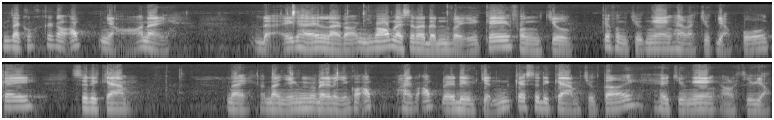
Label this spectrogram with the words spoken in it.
Chúng ta có cái con ốc nhỏ này để có thể là có những con ốc này sẽ là định vị cái phần trượt, cái phần trượt ngang hay là trượt dọc của cái CD cam đây đây những đây là những con ốc, hai con ốc để điều chỉnh cái CD cam trượt tới theo chiều ngang hoặc là chiều dọc.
